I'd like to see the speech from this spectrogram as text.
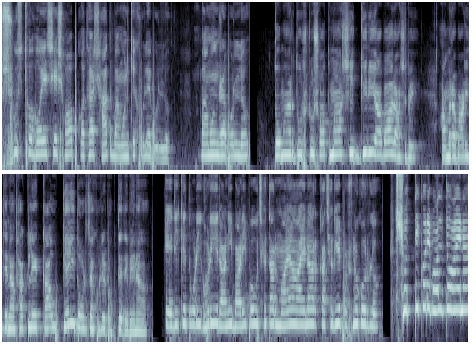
সুস্থ হয়ে সে সব কথা সাত বামনকে খুলে বলল। বামনরা বলল, তোমার দুষ্টু সৎমা শিগগিরই আবার আসবে। আমরা বাড়িতে না থাকলে কাউকেই দরজা খুলে ঢুকতে দেবে না। এদিকে তড়িঘড়ি রানী বাড়ি পৌঁছে তার মায়া আয়নার কাছে গিয়ে প্রশ্ন করল। সত্যি করে বলতো আয়না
